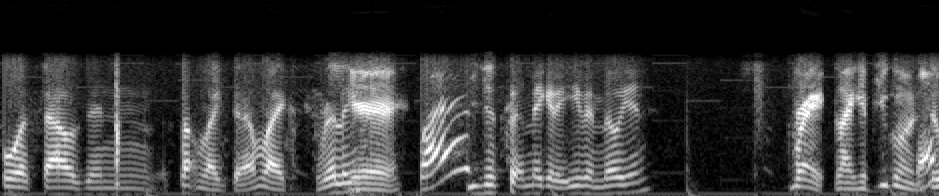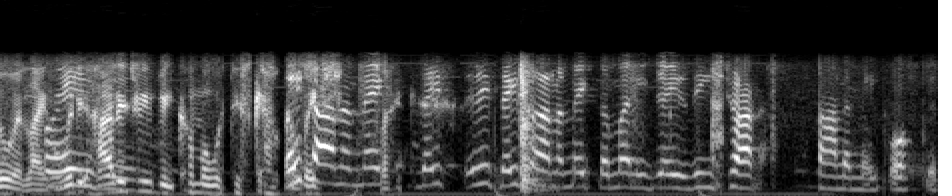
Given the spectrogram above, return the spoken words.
four thousand something like that. I'm like, really? Yeah, What? You just couldn't make it an even million? Right. Like if you're gonna That's do it, like, what, did- how did you even come up with these They trying to make Like, they they they trying to make the money Jay Z trying trying to make off this.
